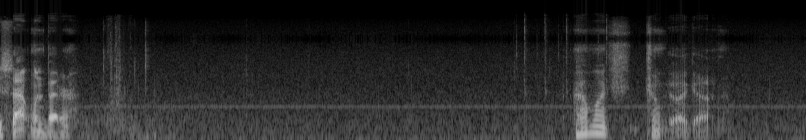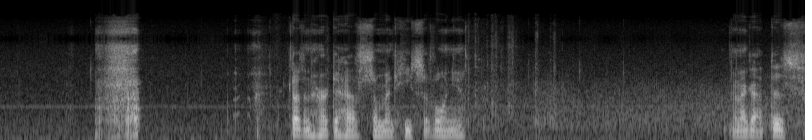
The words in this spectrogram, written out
least that one better. How much junk do I got? Doesn't hurt to have some adhesive on you. And I got this.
